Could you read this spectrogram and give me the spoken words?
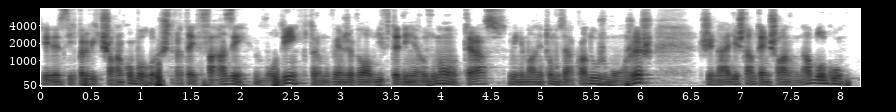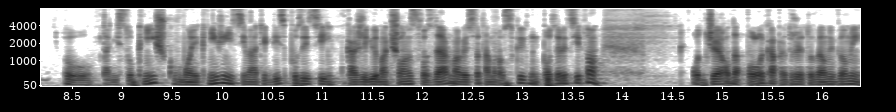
jeden z tých prvých článkov bol o 4. fázi vody, ktorému viem, že veľa ľudí vtedy nerozumelo, teraz minimálne tomu základu už môžeš, čiže nájdeš tam ten článok na blogu, takisto knižku v mojej knižnici máte k dispozícii, každý, kto má členstvo zdarma, vie sa tam rozkliknúť, pozrieť si to od Geralda Poleka, pretože je to veľmi, veľmi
